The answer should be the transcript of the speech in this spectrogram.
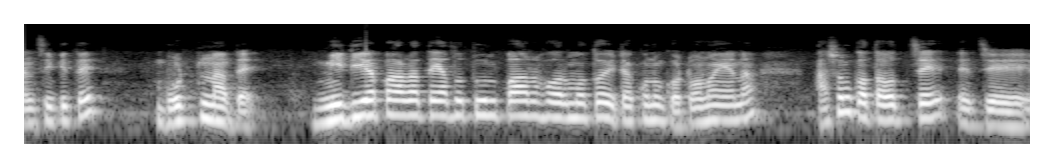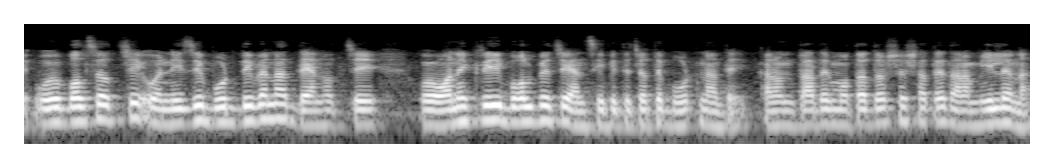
এনসিপিতে ভোট না দেয়। মিডিয়া পাড়াতে এত তুল পার হওয়ার মতো এটা কোনো ঘটনাই না। আসল কথা হচ্ছে যে, ও বলছে হচ্ছে ও নিজে ভোট দিবে না দেন হচ্ছে ও অনেকেই বলবে যে এনসিপিতে যাতে ভোট না দেয়, কারণ তাদের মতাদর্শের সাথে তারা মিলে না।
